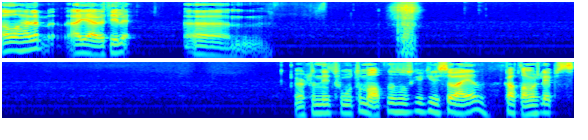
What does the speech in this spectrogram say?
Alle er jævlig tidlig. Um, Hørte om de to tomatene som skulle krysse veien. Katta med slips.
